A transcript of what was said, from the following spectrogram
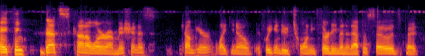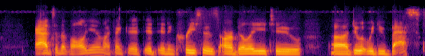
I- I think that's kind of where our mission has come here. Like, you know, if we can do 20, 30 minute episodes, but add to the volume, I think it, it, it increases our ability to uh, do what we do best.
